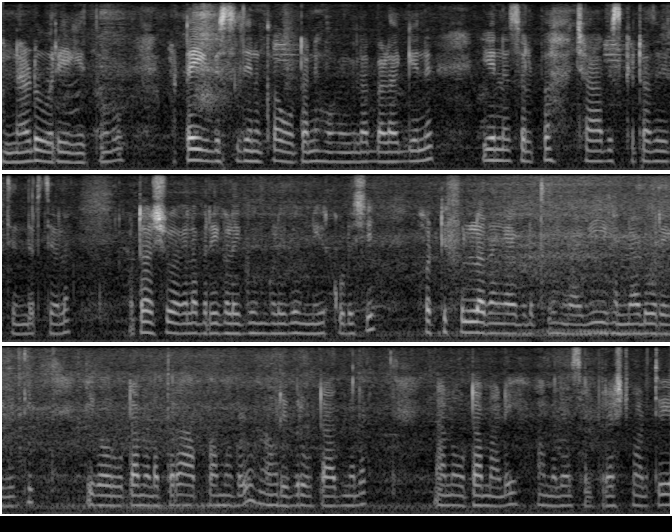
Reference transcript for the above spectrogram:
ಹನ್ನೆರಡುವರೆ ಆಗೈತೆ ನೋಡು. ಒಟ್ಟು ಈಗ ಬಿಸಿಲು ದಿನಕ್ಕೆ ಊಟನೇ ಹೋಗಂಗಿಲ್ಲ. ಬೆಳಗ್ಗೆನೇ ಏನು ಸ್ವಲ್ಪ ಚಹಾ ಬಿಸ್ಕೆಟ್ ಅದು ತಿಂದಿರ್ತೀವಲ್ಲ ಒಟ್ಟು ಹಶು ಆಗಲ್ಲ. ಬರೀ ಗಳಿಗೊಮ್ಮೆ ನೀರು ಕುಡಿಸಿ ಹೊಟ್ಟೆ ಫುಲ್ ಆದಂಗೆ ಆಗಿಬಿಡ್ತೀವಿ ಹಾಗಾಗಿ ಈಗ ಹನ್ನೆರಡುವರೆ ಆಗೈತಿ. ಈಗ ಅವ್ರು ಊಟ ಮಾಡತ್ತಾರ, ಅಪ್ಪ ಮಗಳು ಅವರಿಬ್ಬರು ಊಟ ಆದಮೇಲೆ ನಾನು ಊಟ ಮಾಡಿ, ಆಮೇಲೆ ಸ್ವಲ್ಪ ರೆಸ್ಟ್ ಮಾಡ್ತೀವಿ.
